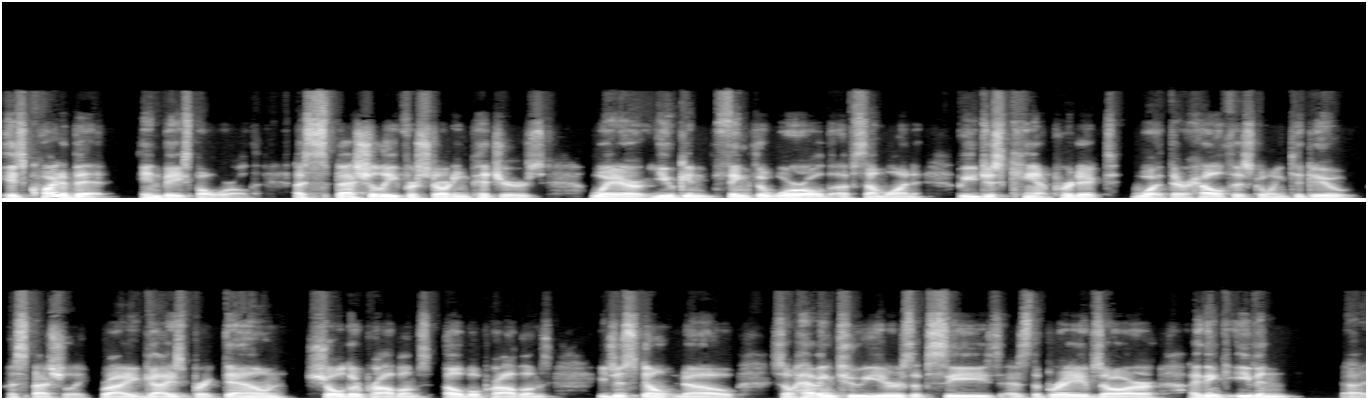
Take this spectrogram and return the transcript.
is quite a bit in baseball world, especially for starting pitchers where you can think the world of someone, but you just can't predict what their health is going to do, especially, right? Guys break down, shoulder problems, elbow problems. You just don't know. So having two years of Cease as the Braves are, I think even uh,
